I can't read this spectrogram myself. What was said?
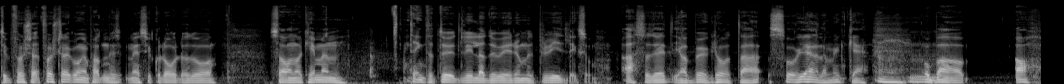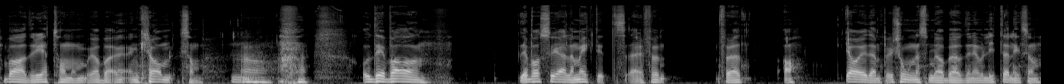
typ första, första gången jag pratade med, med psykolog då, då sa hon okej men tänk att du, lilla du är i rummet bredvid liksom. Alltså du vet, jag började gråta så jävla mycket Mm. och bara, ja du gett honom? Jag bara, en kram liksom. Mm. Ja. Och det var, det var så jävla mäktigt så här, för, för att, ja, jag är den personen som jag behövde när jag var liten liksom.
